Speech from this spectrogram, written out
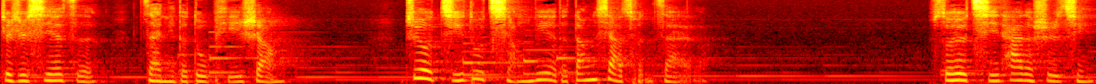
这只蝎子在你的肚皮上，只有极度强烈的当下存在了。所有其他的事情，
